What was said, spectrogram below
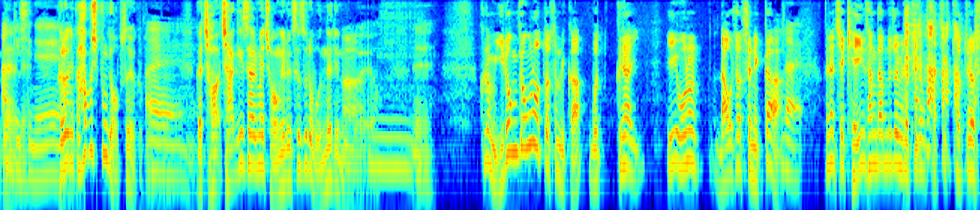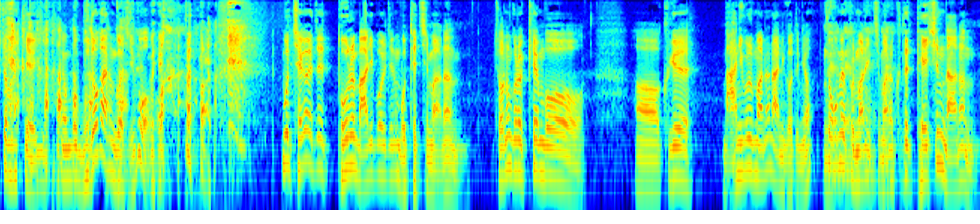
네, 네. 아끼시는. 네, 그러니까 하고 싶은 게 없어요, 그분들. 네. 그러니까 저, 자기 삶의 정의를 스스로 못 내리는 어. 거예요. 음. 네. 그럼 이런 경우는 어떻습니까? 뭐 그냥 이 오늘 나오셨으니까 네. 그냥 제 개인 상담도 좀 이렇게 좀 같이 곁들여서 좀 할게요. 뭐 묻어가는 거지 뭐. 네. 뭐 제가 이제 돈을 많이 벌지는 못했지만은 저는 그렇게 뭐, 어, 그게 많이 불만은 아니거든요. 조금의 네, 네 불만이 네, 있지만은 네, 그때 대신 나는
